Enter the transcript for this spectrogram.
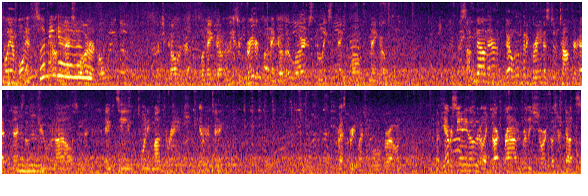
Flamboyant. Flamingo. Out in the next watering hole what you call a group of flamingo. Now, these are greater flamingo. They're the largest and least pink of all the flamingos. Some down there got a little bit of grayness to the top of their heads and necks. Those are juveniles in the 18 to 20 month range, give or take. The rest pretty much full grown. But if you ever see any of those that are like dark brown and really short, those are ducks.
